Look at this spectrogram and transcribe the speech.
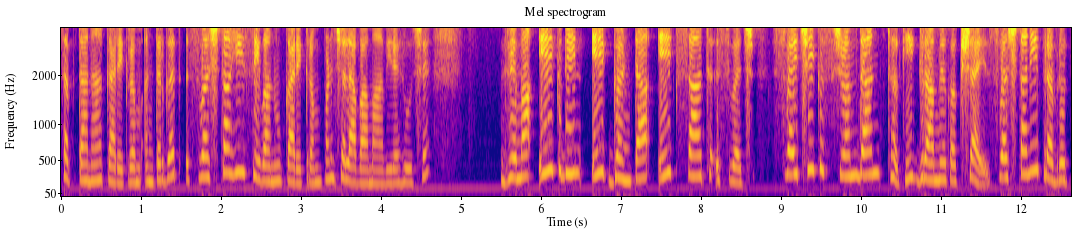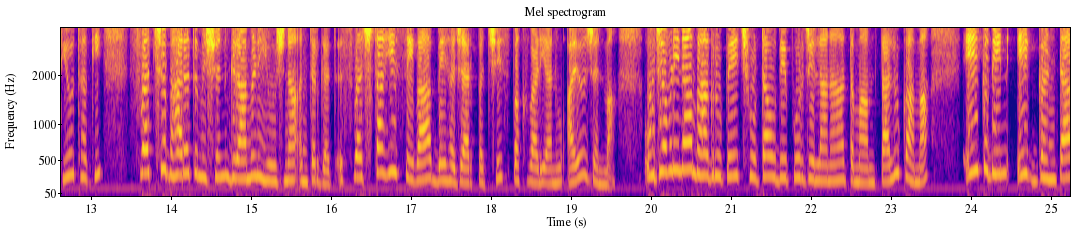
સપ્તાહના કાર્યક્રમ અંતર્ગત સ્વચ્છતા હી સેવાનું કાર્યક્રમ પણ ચલાવવામાં આવી રહ્યો છે, જેમાં એક દિન એક ઘંટા એક સાથ સ્વચ્છ સ્વૈચ્છિક શ્રમદાન થકી ગ્રામ્ય કક્ષાએ સ્વચ્છતાની પ્રવૃત્તિઓ થકી સ્વચ્છ ભારત મિશન ગ્રામીણ યોજના અંતર્ગત સ્વચ્છતા હી સેવા બે હજાર પચ્ચીસ પખવાડિયાનું આયોજનમાં ઉજવણીના ભાગરૂપે છોટાઉદેપુર જિલ્લાના તમામ તાલુકામાં એક દિન, એક ઘંટા,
